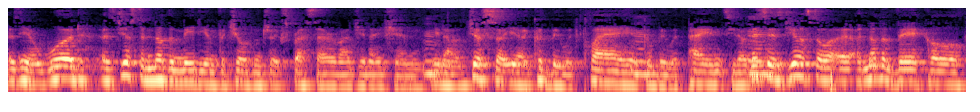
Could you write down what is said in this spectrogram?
as you know, wood as just another medium for children to express their imagination. Mm. You know, just so you know, it could be with clay, it mm. could be with paints. You know, mm. this is just a, another vehicle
